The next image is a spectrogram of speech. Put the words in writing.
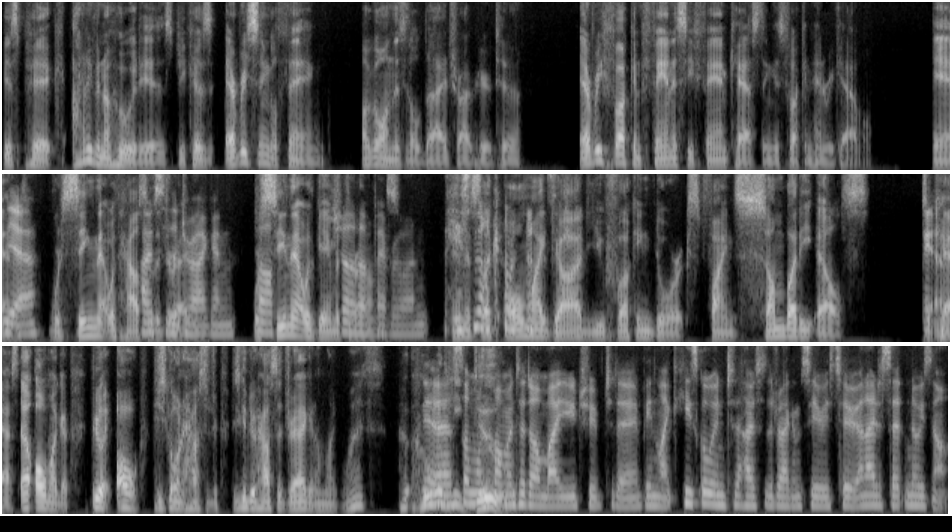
is pick. I don't even know who it is because every single thing. I'll go on this little diatribe here too. Every fucking fantasy fan casting is fucking Henry Cavill, and Yeah. we're seeing that with House, House of the Dragon. We're Fuck, seeing that with Game of Shut Thrones. up, everyone. And it's like, oh my god, you fucking dorks! Find somebody else to Yeah. cast. Oh, oh my god, be like, oh, he's going to House of, he's gonna do House of the Dragon. I'm like, what? Who, who yeah, someone do? commented on my YouTube today, being like, "He's going to the House of the Dragon series too," and I just said, "No, he's not."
